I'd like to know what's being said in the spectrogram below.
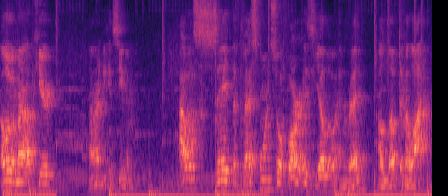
All of them are up here. I don't know if you can see them. I would say the best one so far is yellow and red. I love them a lot.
